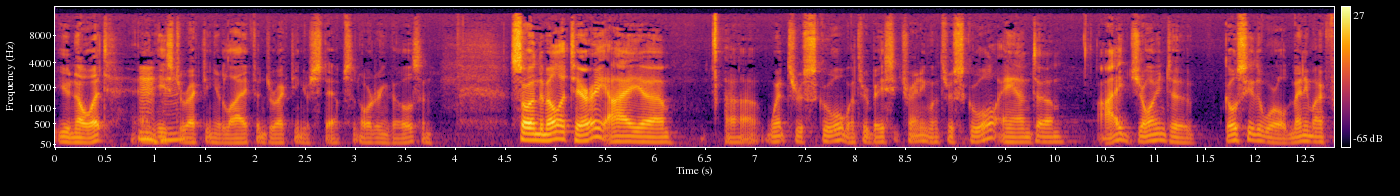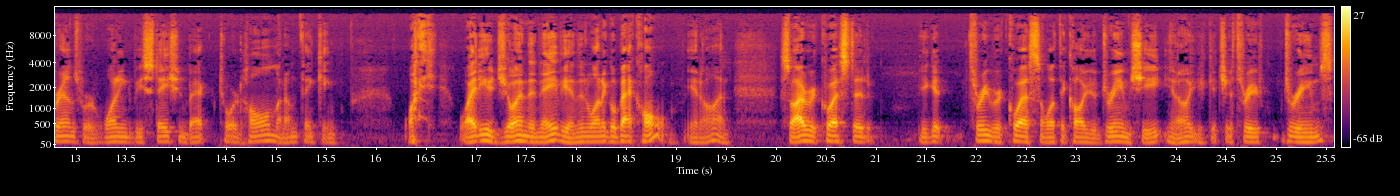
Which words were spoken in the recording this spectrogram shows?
you know it, and mm-hmm. He's directing your life and directing your steps and ordering those. And so in the military, I uh, uh, went through school, went through basic training, went through school, and um, I joined to go see the world. Many of my friends were wanting to be stationed back toward home, and I'm thinking, why why do you join the Navy and then want to go back home? You know, and so I requested you get three requests on what they call your dream sheet. You know, you get your three dreams,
